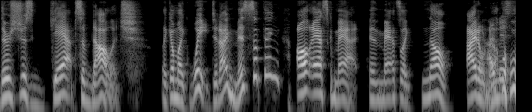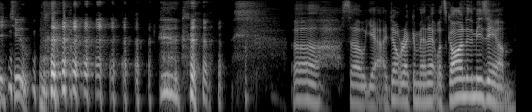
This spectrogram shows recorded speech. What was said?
there's just gaps of knowledge. Like i'm like wait did i miss something? I'll ask matt and matt's like no i don't know I missed it too. Uh, so yeah, I don't recommend it. Let's go on to the museum.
